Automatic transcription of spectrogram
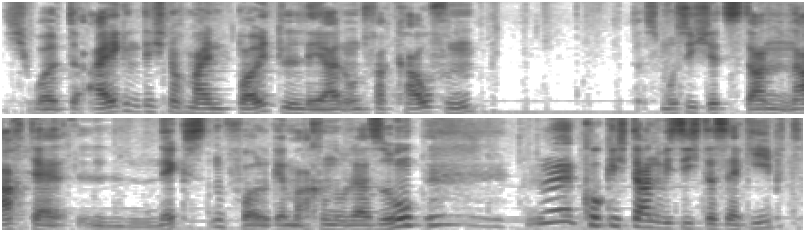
ich wollte eigentlich noch meinen Beutel leeren und verkaufen. Das muss ich jetzt dann nach der nächsten Folge machen oder so. Gucke ich dann, wie sich das ergibt.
